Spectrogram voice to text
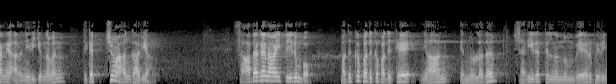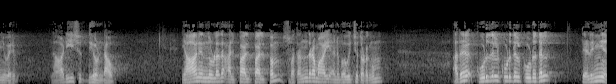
തന്നെ അറിഞ്ഞിരിക്കുന്നവൻ തികച്ചും അഹങ്കാരിയാണ്. സാധകനായി തീരുമ്പോ പതുക്കെ പതുക്കെ പതുക്കെ ഞാൻ എന്നുള്ളത് ശരീരത്തിൽ നിന്നും വേർപിരിഞ്ഞു വരും. നാഡീശുദ്ധി ഉണ്ടാവും. ഞാൻ എന്നുള്ളത് അല്പ അല്പ അല്പം സ്വതന്ത്രമായി അനുഭവിച്ചു തുടങ്ങും. അത് കൂടുതൽ കൂടുതൽ കൂടുതൽ തെളിഞ്ഞ്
